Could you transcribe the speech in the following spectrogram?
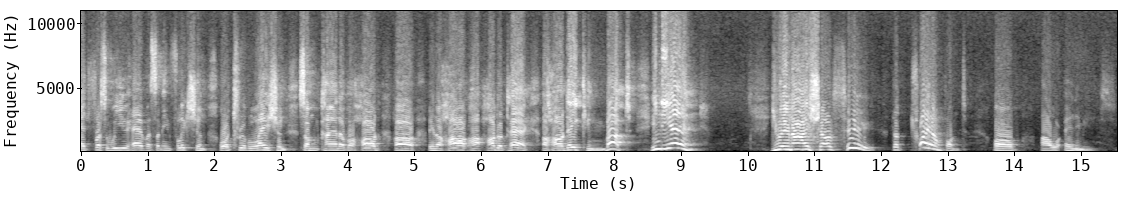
At first we have some infliction or tribulation, some kind of a hard, hard you know, hard, heart attack, a heart aching. But in the end, you and I shall see the triumphant of our enemies.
